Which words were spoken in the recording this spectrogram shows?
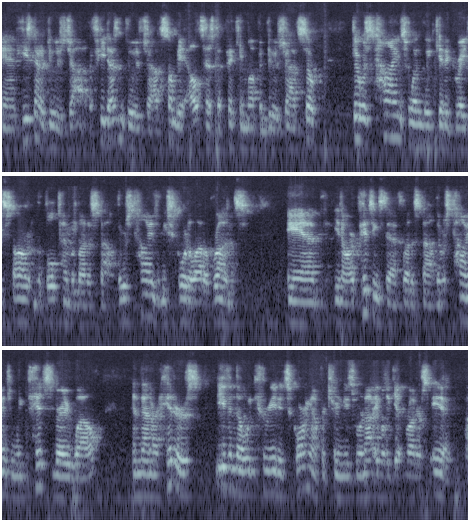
and he's got to do his job. If he doesn't do his job, somebody else has to pick him up and do his job. So there was times when we'd get a great start and the bullpen would let us down. There was times we scored a lot of runs and you know our pitching staff let us down. There was times when we pitched very well and then our hitters, even though we created scoring opportunities, were not able to get runners in uh,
